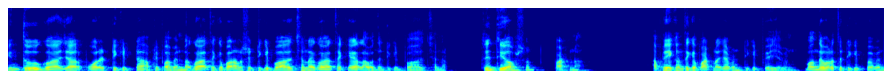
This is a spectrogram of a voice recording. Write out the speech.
কিন্তু গয়া যাওয়ার পরের টিকিটটা আপনি পাবেন না। গয়া থেকে বারাণসীর টিকিট পাওয়া যাচ্ছে না, গয়া থেকে এলাহাবাদের টিকিট পাওয়া যাচ্ছে না। তৃতীয় অপশন, পাটনা। আপনি এখান থেকে পাটনা যাবেন, টিকিট পেয়ে যাবেন। বন্দে ভারতের টিকিট পাবেন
